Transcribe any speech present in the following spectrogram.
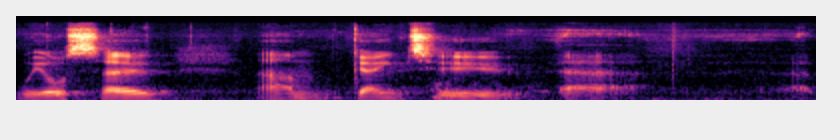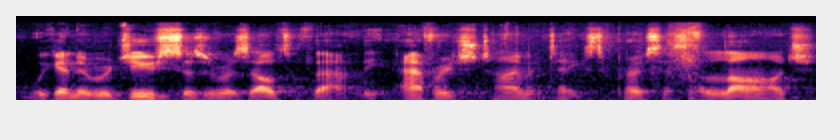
We also um, going to uh, we're going to reduce as a result of that the average time it takes to process a large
